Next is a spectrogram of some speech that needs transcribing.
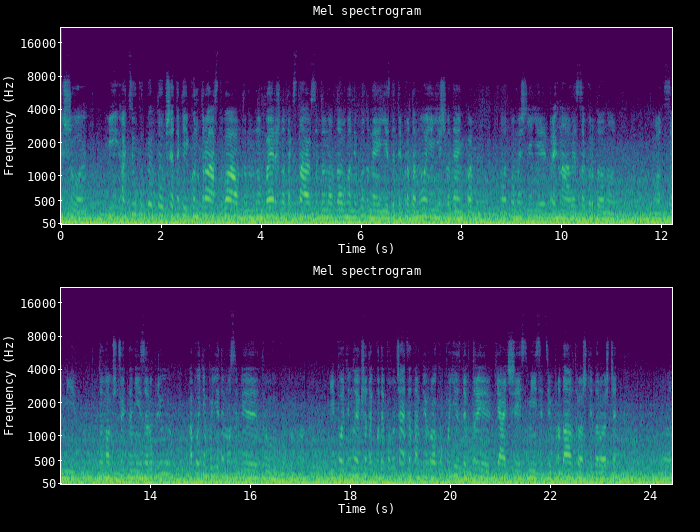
І що? І, а цю купив, то взагалі такий контраст, вау, ну бережно так ставився, думав, довго не буду нею їздити, продамо її швиденько. От, бо ми ж її пригнали з-за кордону. От самі. Думав, чуть-чуть на ній зароблю, а потім поїдемо собі потім, ну якщо так буде получатися, там півроку поїздив, 3, 5, 6 місяців продав трошки дорожче. От.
